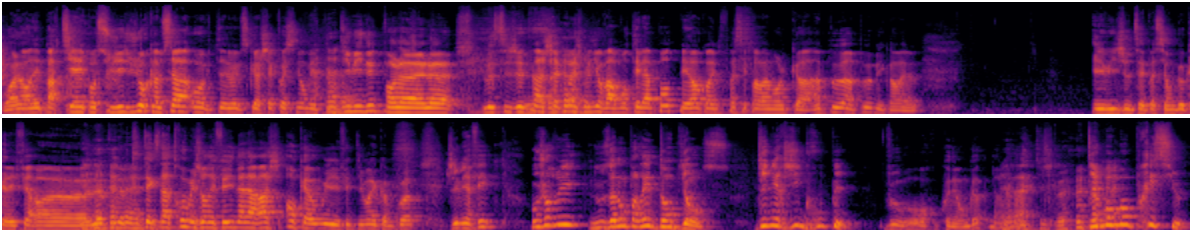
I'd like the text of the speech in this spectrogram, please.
Bon alors on est parti allez, pour le sujet du jour comme ça, oh, putain, parce qu'à chaque fois sinon on met plus de 10 minutes pour le, le, le sujet de fin, à chaque fois je me dis on va remonter la pente, mais là encore une fois c'est pas vraiment le cas, un peu, un peu, mais quand même. Et oui, je ne sais pas si Angok allait faire euh, le, le petit texte d'intro, mais j'en ai fait une à l'arrache en cas où, et effectivement, et comme quoi, j'ai bien fait. Aujourd'hui, nous allons parler d'ambiance, d'énergie groupée. Vous, on reconnaît Angok, non peu. de moments précieux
